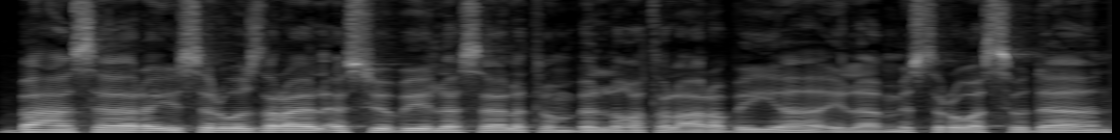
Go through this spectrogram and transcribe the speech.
بعث رئيس الوزراء الأثيوبي رسالة باللغة العربية إلى مصر والسودان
